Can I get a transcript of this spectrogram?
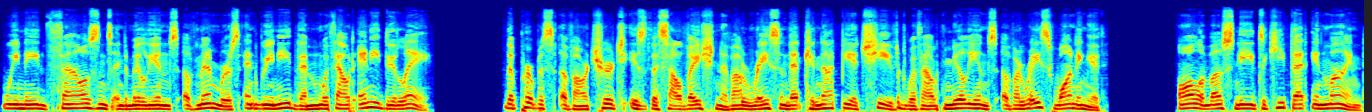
We need thousands and millions of members and we need them without any delay. The purpose of our church is the salvation of our race and that cannot be achieved without millions of our race wanting it. All of us need to keep that in mind.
